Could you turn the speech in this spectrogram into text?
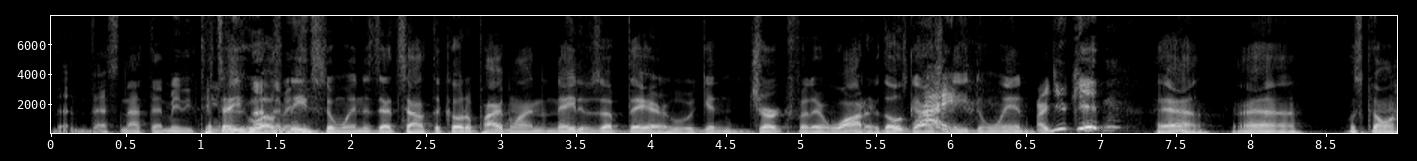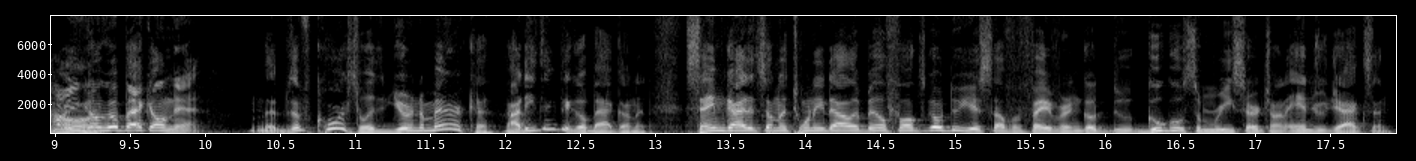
That, that's not that many I teams. tell you who else needs to win is that South Dakota pipeline, the natives up there who are getting jerked for their water. Those guys Right. need to win. Are you kidding? Yeah, yeah. What's going on? How are you gonna go back on that? Of course, well, you're in America. How do you think they go back on it? Same guy that's on the twenty dollar bill, folks. Go do yourself a favor and go do Google some research on Andrew Jackson.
